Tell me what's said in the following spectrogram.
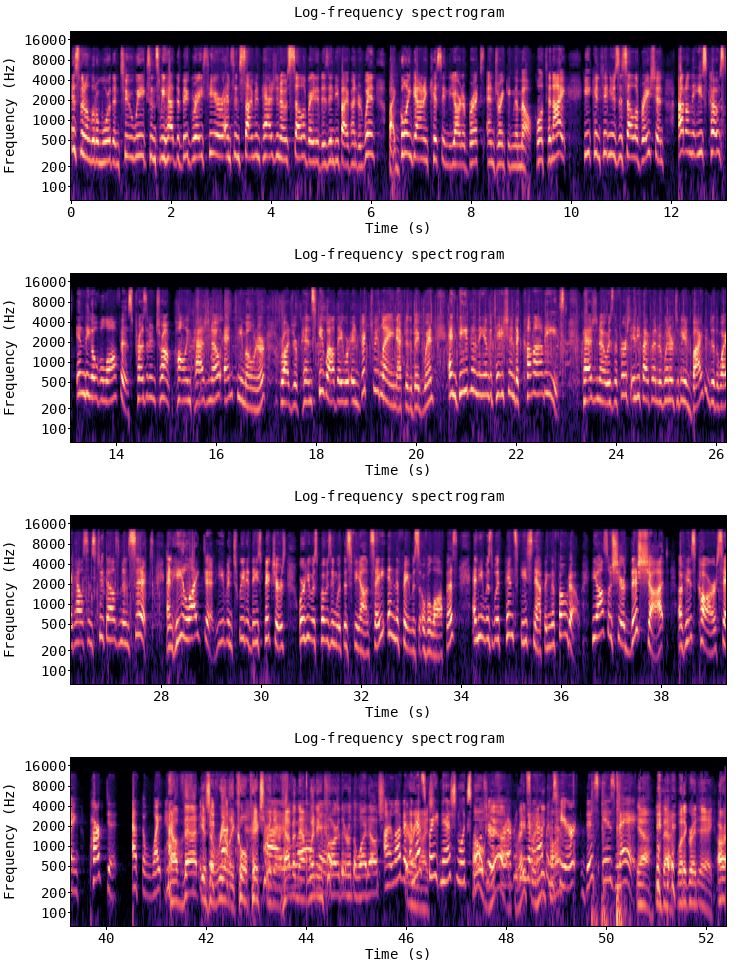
It's been a little more than two weeks since we had the big race here and since Simon Pagenaud celebrated his Indy 500 win by going down and kissing the yard of bricks and drinking the milk. Well, tonight he continues the celebration out on the East Coast in the Oval Office. President Trump calling Pagenaud and team owner Roger Penske while they were in victory lane after the big win and gave them the invitation to come out east. Pagenaud is the first Indy 500 winner to be invited to the White House since 2006, and he liked it. He even tweeted these pictures where he was posing with his fiancee in the famous Oval Office, and he was with Penske snapping the photo. He also shared this shot of his car saying, parked it at the White House. Now that is a really cool picture there. I Having that winning it. car there at the White House. I love it. Very and that's nice. great national oh, exposure yeah, for everything great that for happens here. This is May. Yeah, you bet. what a great day. All right.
